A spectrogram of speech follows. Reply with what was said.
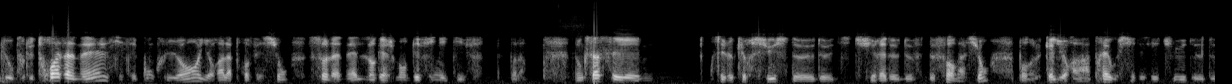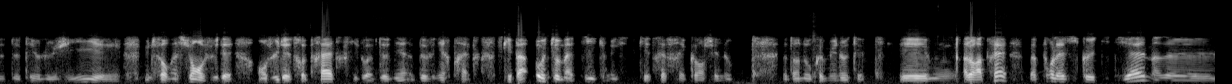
Puis au bout de trois années, si c'est concluant, il y aura la profession solennelle, l'engagement définitif. Voilà. Donc ça, c'est c'est le cursus de, de, de, de, formation, pendant lequel il y aura après aussi des études de, théologie et une formation en vue d'être prêtre s'ils doivent devenir, devenir prêtre. Ce qui n'est pas automatique, mais ce qui est très fréquent chez nous, dans nos communautés. Et alors après, bah, pour la vie quotidienne, euh,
